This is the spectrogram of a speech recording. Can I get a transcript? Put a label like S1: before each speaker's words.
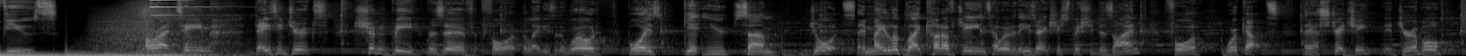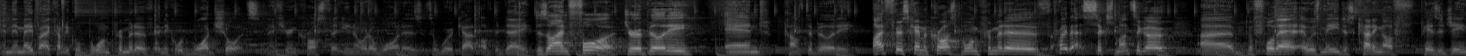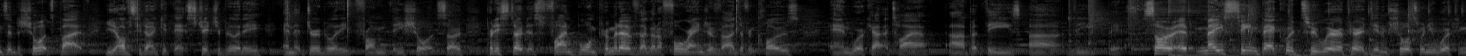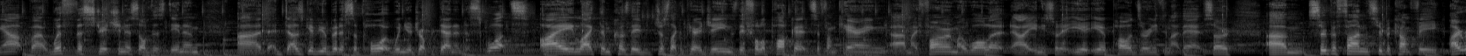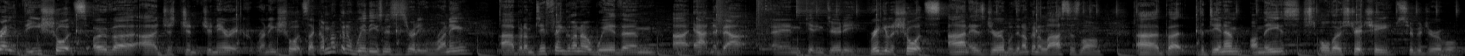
S1: juice.
S2: All right, team. Daisy Dukes shouldn't be reserved for the ladies of the world. Boys, get you some jorts. They may look like cut-off jeans, however, these are actually specially designed for workouts. They are stretchy, they're durable, and they're made by a company called Born Primitive, and they're called WOD shorts. And if you're in CrossFit, you know what a WOD is. It's a workout of the day. Designed for durability and comfortability. I first came across Born Primitive probably about six months ago. Uh, before that, it was me just cutting off pairs of jeans into shorts, but you obviously don't get that stretchability and that durability from these shorts. So pretty stoked to find Born Primitive. They've got a full range of uh, different clothes and workout attire, uh, but these are the best. So it may seem backward to wear a pair of denim shorts when you're working out, but with the stretchiness of this denim, uh, that does give you a bit of support when you're dropping down into squats. I like them because they're just like a pair of jeans. They're full of pockets if I'm carrying uh, my phone, my wallet, uh, any sort of ear, ear pods or anything like that. So um, super fun, super comfy. I rate these shorts over uh, just gen generic running shorts. Like I'm not gonna wear these necessarily running, uh, but I'm definitely gonna wear them uh, out and about and getting dirty. Regular shorts aren't as durable. They're not gonna last as long. Uh, but the denim on these, although stretchy, super durable.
